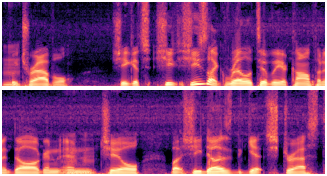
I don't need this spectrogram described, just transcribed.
if we Mm. travel, she gets she she's like relatively a confident dog and, Mm-hmm. and chill, but she does get stressed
